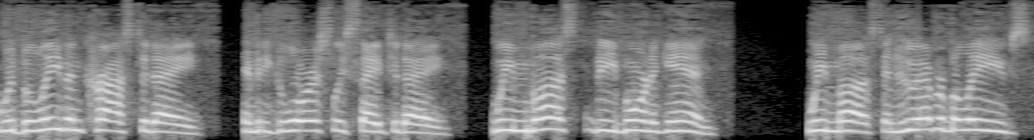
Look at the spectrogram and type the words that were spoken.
would believe in Christ today and be gloriously saved today. We must be born again. We must. And whoever believes,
